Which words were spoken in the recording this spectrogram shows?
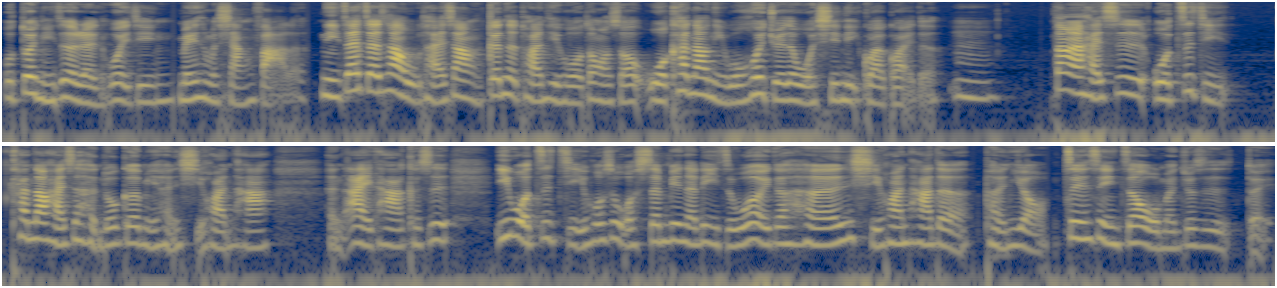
我对你这个人我已经没什么想法了。你在站上舞台上跟着团体活动的时候，我看到你，我会觉得我心里怪怪的，嗯。当然，还是我自己看到，还是很多歌迷很喜欢他，很爱他。可是以我自己或是我身边的例子，我有一个很喜欢他的朋友，这件事情之后，我们就是对，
